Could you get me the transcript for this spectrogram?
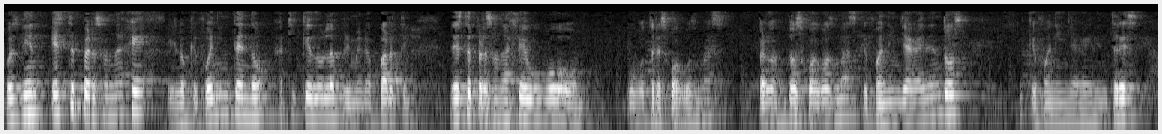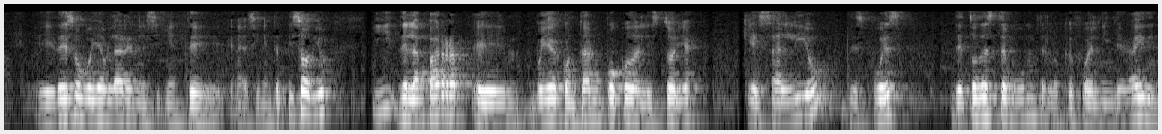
Pues bien, este personaje, en lo que fue Nintendo, aquí quedó la primera parte. De este personaje hubo, hubo tres juegos más. Perdón, dos juegos más, que fue Ninja Gaiden 2 y que fue Ninja Gaiden 3. Eh, de eso voy a hablar en el siguiente, en el siguiente episodio. Y de la parra eh, voy a contar un poco de la historia que salió después de todo este boom de lo que fue el Ninja Gaiden.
